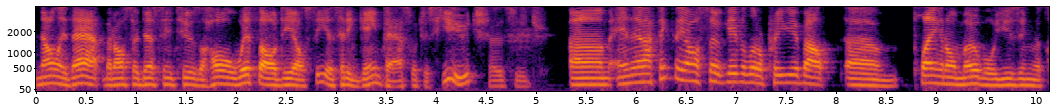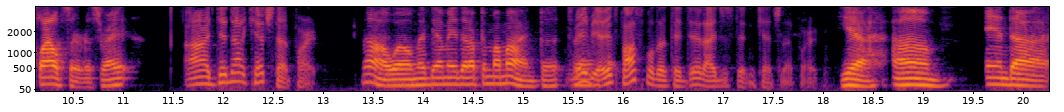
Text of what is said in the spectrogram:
Not only that, but also Destiny 2 as a whole, with all DLC, is hitting Game Pass, which is huge. That is huge. Um, and then I think they also gave a little preview about um, playing it on mobile using the cloud service, right? I did not catch that part. No, well, maybe I made that up in my mind, but uh, Maybe it's possible that they did. I just didn't catch that part. Yeah. Um, and uh,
